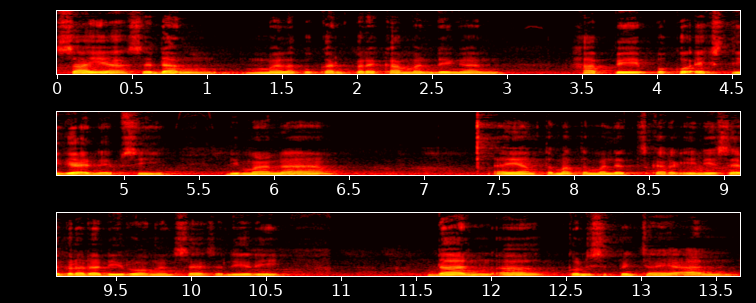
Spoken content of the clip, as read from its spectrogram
saya sedang melakukan perekaman dengan HP Poco X3 NFC di mana uh, yang teman-teman lihat sekarang ini saya berada di ruangan saya sendiri. Dan uh, kondisi pencahayaan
